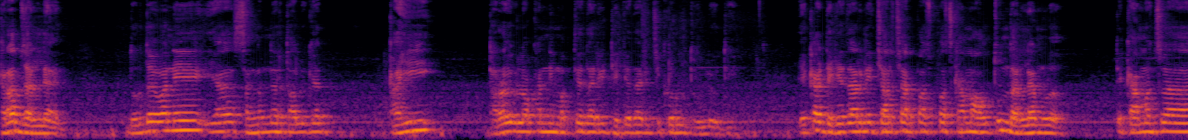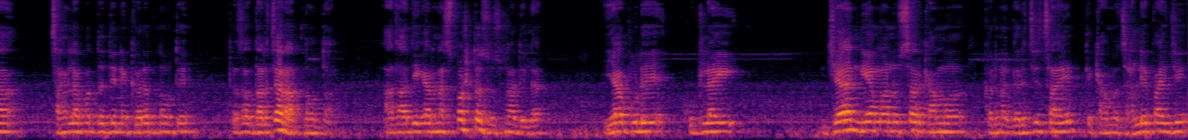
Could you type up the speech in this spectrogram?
खराब झालेले आहेत. दुर्दैवाने या संगमनेर तालुक्यात काही ठराविक लोकांनी मक्तेदारी ठेकेदारीची करून ठेवली होती. एका ठेकेदाराने चार चार पाच पाच कामं आवतून धरल्यामुळं ते कामाचा चांगल्या पद्धतीने करत नव्हते त्याचा दर्जा राहत नव्हता. आज अधिकाऱ्यांना स्पष्ट सूचना दिल्या. यापुढे कुठल्याही ज्या नियमानुसार कामं करणं गरजेचं आहे ते कामं झाले पाहिजे.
